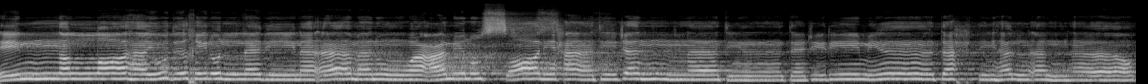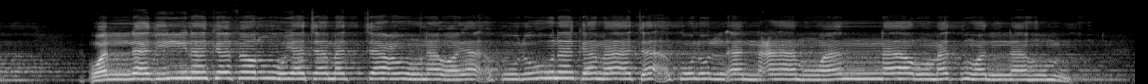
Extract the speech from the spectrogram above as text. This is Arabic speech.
ان الله يدخل الذين امنوا وعملوا الصالحات جنات تجري من تحتها الانهار والذين كفروا يتمتعون ويأكلون كما تأكل الانعام والنار مثوى لهم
